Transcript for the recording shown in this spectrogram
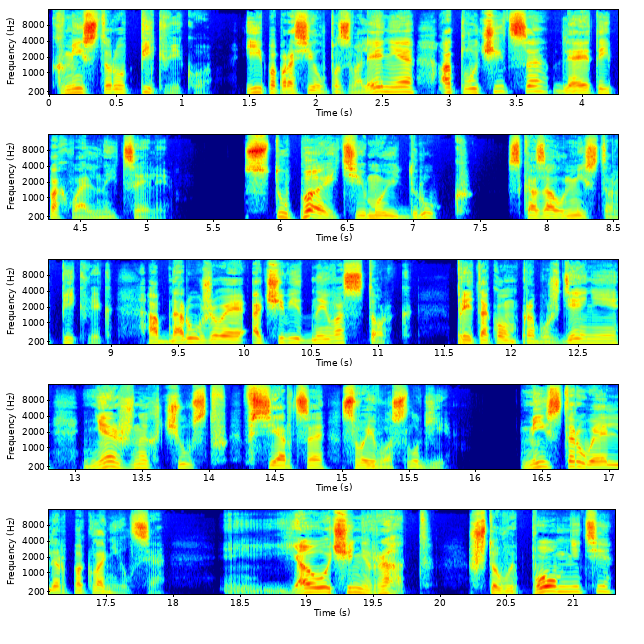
к мистеру Пиквику и попросил позволения отлучиться для этой похвальной цели. «Ступайте, мой друг», — сказал мистер Пиквик, обнаруживая очевидный восторг при таком пробуждении нежных чувств в сердце своего слуги. Мистер Уэллер поклонился. «Я очень рад», что вы помните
